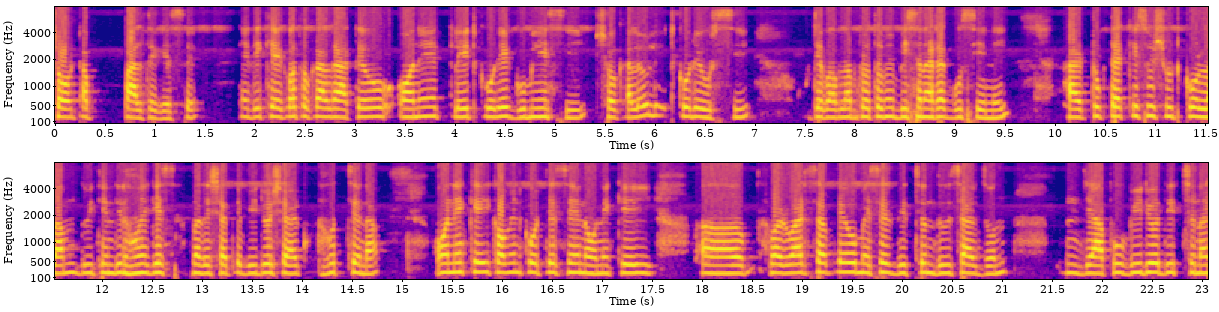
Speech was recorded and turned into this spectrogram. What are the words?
শটা পাল্টে গেছে। এদিকে গতকাল রাতেও অনেক লেট করে ঘুমিয়েছি, সকালেও লেট করে উঠছি। উঠে ভাবলাম প্রথমে বিছানাটা গুছিয়ে নেই। আর টুকটাক কিছু শ্যুট করলাম, দুই, তিন দিন হয়ে গেছে আপনাদের সাথে ভিডিও শেয়ার হচ্ছে না। অনেকেই কমেন্ট করতেছেন, অনেকেই আবার হোয়াটসঅ্যাপেও মেসেজ দিচ্ছেন দুই চারজন যে আপু ভিডিও দিচ্ছে না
